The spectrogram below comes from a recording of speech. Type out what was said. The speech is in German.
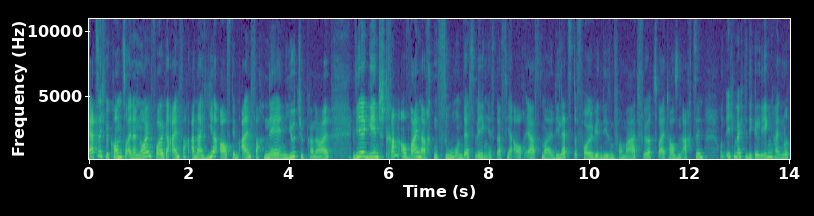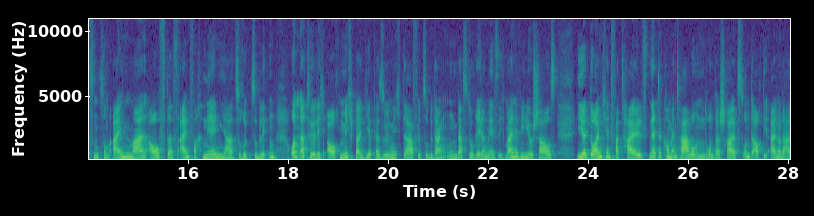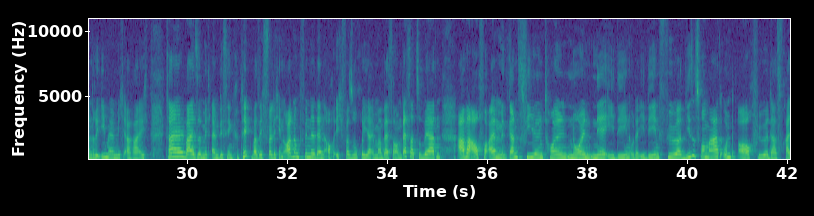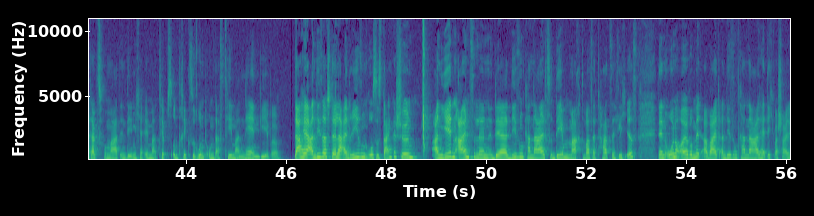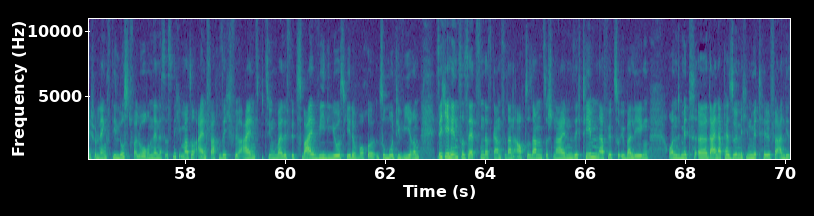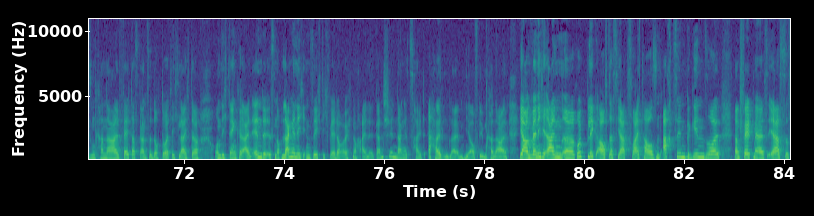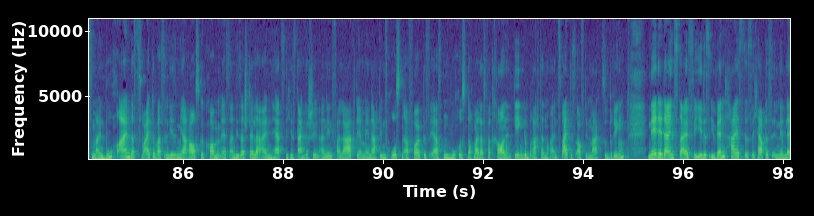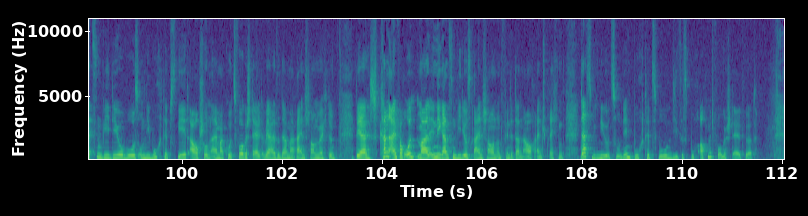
Herzlich willkommen zu einer neuen Folge Einfach Anna hier auf dem Einfach Nähen YouTube-Kanal. Wir gehen stramm auf Weihnachten zu und deswegen ist das hier auch erstmal die letzte Folge in diesem Format für 2018 und ich möchte die Gelegenheit nutzen, zum einen mal auf das Einfach Nähen-Jahr zurückzublicken und natürlich auch mich bei dir persönlich dafür zu bedanken, dass du regelmäßig meine Videos schaust, hier Däumchen verteilst, nette Kommentare unten drunter schreibst und auch die ein oder andere E-Mail mich erreicht. Teil teilweise mit ein bisschen Kritik, was ich völlig in Ordnung finde, denn auch ich versuche ja immer besser und besser zu werden, aber auch vor allem mit ganz vielen tollen neuen Nähideen oder Ideen für dieses Format und auch für das Freitagsformat, in dem ich ja immer Tipps und Tricks rund um das Thema Nähen gebe. Daher an dieser Stelle ein riesengroßes Dankeschön an jeden Einzelnen, der diesen Kanal zu dem macht, was er tatsächlich ist. Denn ohne eure Mitarbeit an diesem Kanal hätte ich wahrscheinlich schon längst die Lust verloren. Denn es ist nicht immer so einfach, sich für eins bzw. für zwei Videos jede Woche zu motivieren, sich hier hinzusetzen, das Ganze dann auch zusammenzuschneiden, sich Themen dafür zu überlegen. Und mit äh, deiner persönlichen Mithilfe an diesem Kanal fällt das Ganze doch deutlich leichter. Und ich denke, ein Ende ist noch lange nicht in Sicht. Ich werde euch noch eine ganz schön lange Zeit erhalten bleiben hier auf dem Kanal. Ja, ja, und wenn ich einen äh, Rückblick auf das Jahr 2018 beginnen soll, dann fällt mir als erstes mein Buch ein, das zweite, was in diesem Jahr rausgekommen ist. An dieser Stelle ein herzliches Dankeschön an den Verlag, der mir nach dem großen Erfolg des ersten Buches nochmal das Vertrauen entgegengebracht hat, noch ein zweites auf den Markt zu bringen. Nähe dir deinen Style für jedes Event heißt es. Ich habe es in dem letzten Video, wo es um die Buchtipps geht, auch schon einmal kurz vorgestellt. Wer also da mal reinschauen möchte, der kann einfach unten mal in die ganzen Videos reinschauen und findet dann auch entsprechend das Video zu zu den Buchtipps, wo dieses Buch auch mit vorgestellt wird.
